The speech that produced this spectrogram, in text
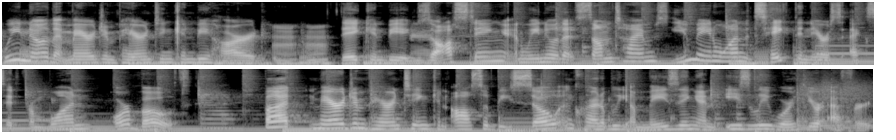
We know that marriage and parenting can be hard. hmm They can be exhausting, and we know that sometimes you may want to take the nearest exit from one or both. But marriage and parenting can also be so incredibly amazing and easily worth your effort,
